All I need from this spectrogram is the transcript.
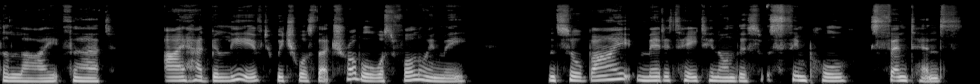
the lie that I had believed, which was that trouble was following me. And so by meditating on this simple sentence,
